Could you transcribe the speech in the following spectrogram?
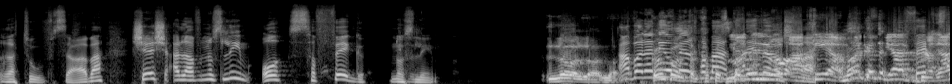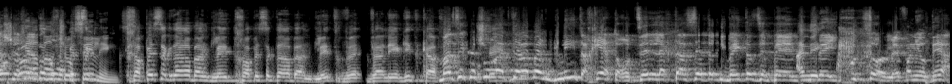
רטוב, סבבה? שיש עליו נוזלים, או ספג נוזלים. לא, לא, לא. אבל אני אומר אתה לך מה, מה האקדמיה לא, רשמה. אחי, מה אבל האקד- לפי ההגדרה Facts של... don't קודם כל about your תחפש- הגדרה באנגלית, תחפש הגדרה באנגלית, ואני אגיד ככה. מה זה קשור? להגדרה באנגלית, אחי? אתה רוצה, לך תעשה את הדיבייט הזה ב- אני- ביוטסון, מאיפה אני יודע?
